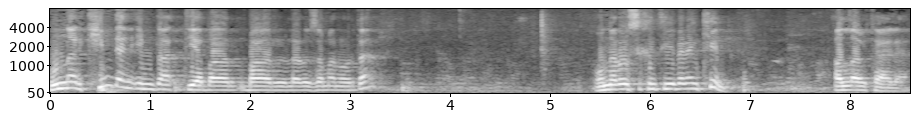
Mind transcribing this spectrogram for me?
Bunlar kimden imdat diye bağır, bağırırlar o zaman orada? Onlara o sıkıntıyı veren kim? Allahü Teala.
